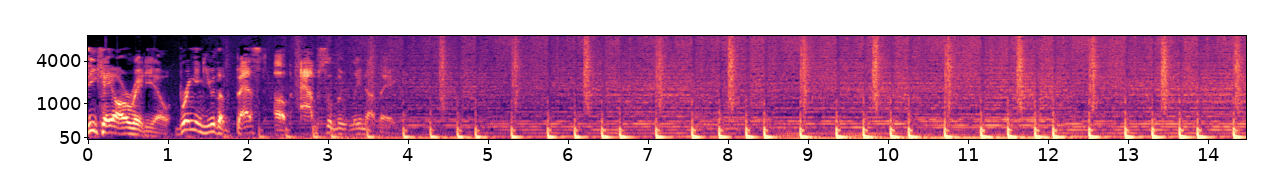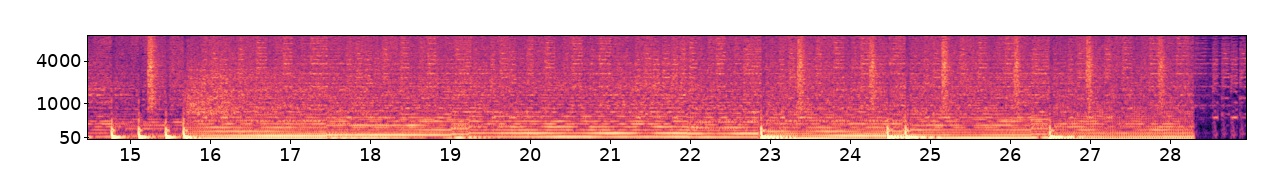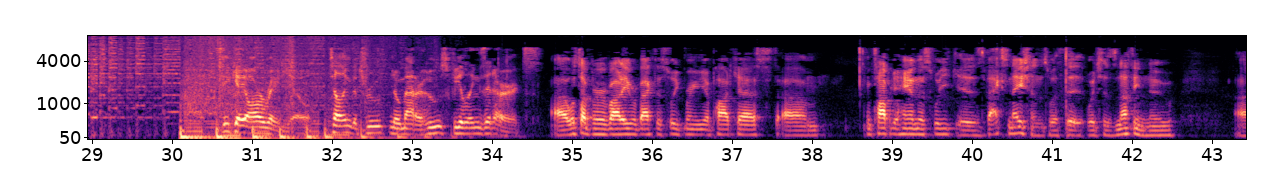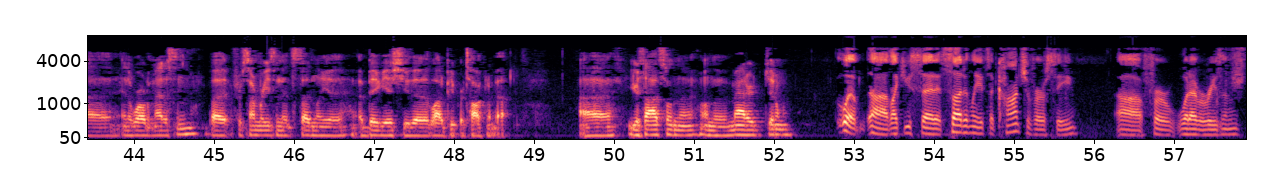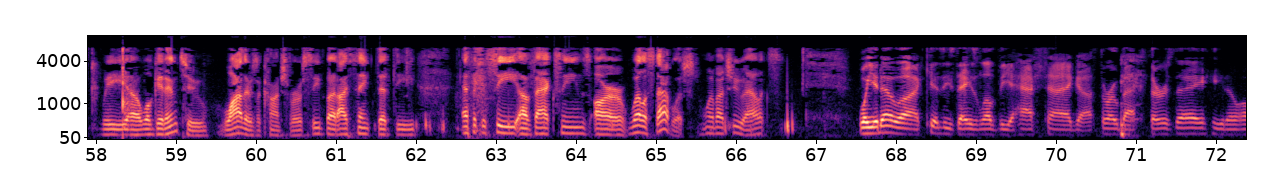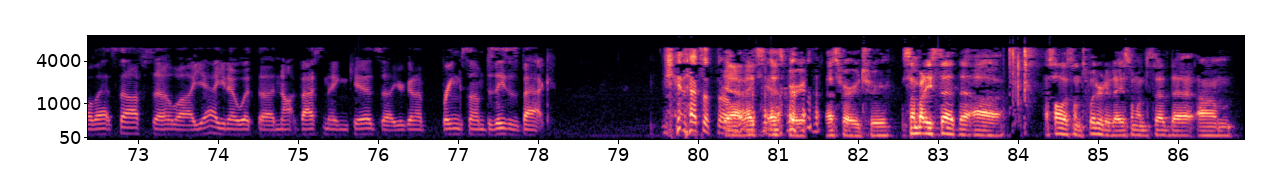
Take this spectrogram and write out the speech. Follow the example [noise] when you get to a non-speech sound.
CKR Radio, bringing you the best of absolutely nothing. CKR Radio, telling the truth no matter whose feelings it hurts. Uh, what's up, everybody? We're back this week bringing you a podcast. Um, the topic at hand this week is vaccinations, with it, which is nothing new uh, in the world of medicine, but for some reason it's suddenly a, a big issue that a lot of people are talking about. Uh, your thoughts on the on the matter, gentlemen? Well, uh, like you said, it suddenly it's a controversy uh, for whatever reason. We uh, will get into why there's a controversy, but I think that the efficacy of vaccines are well established. What about you, Alex? Well, you know, uh, kids these days love the hashtag uh, Throwback Thursday, you know, all that stuff. So, uh, yeah, you know, with uh, not vaccinating kids, uh, you're going to bring some diseases back. Yeah, [laughs] that's a throwback. Yeah, that's that's very that's very true. Somebody said that uh, I saw this on Twitter today. Someone said that um,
